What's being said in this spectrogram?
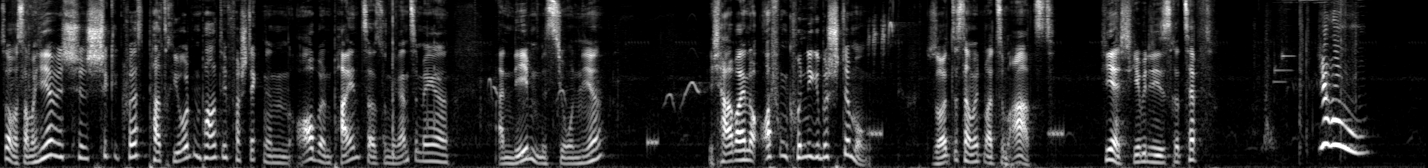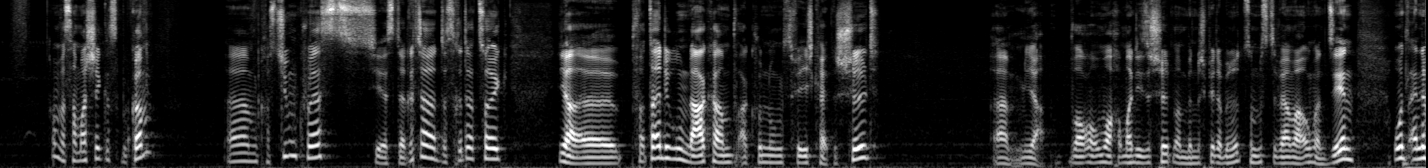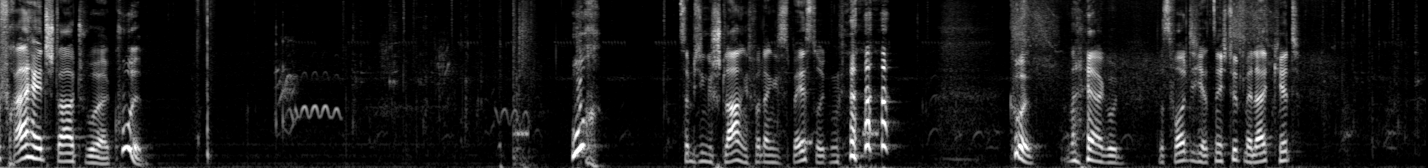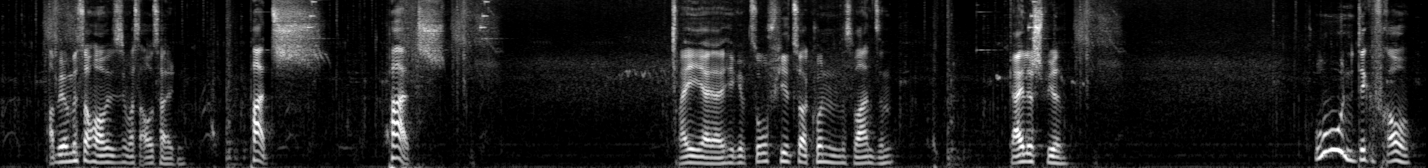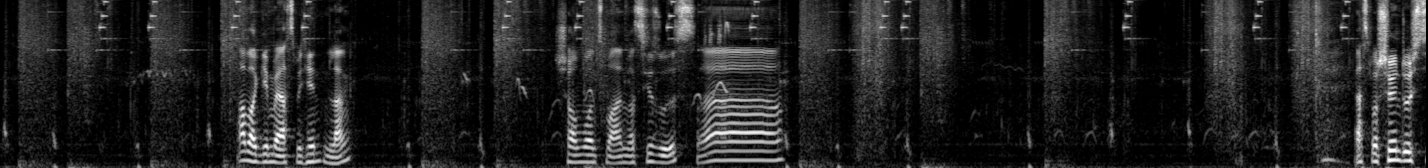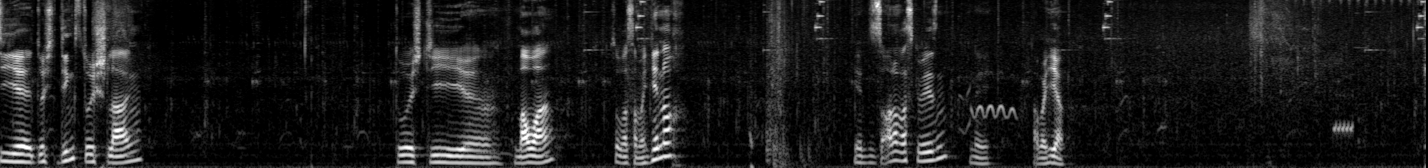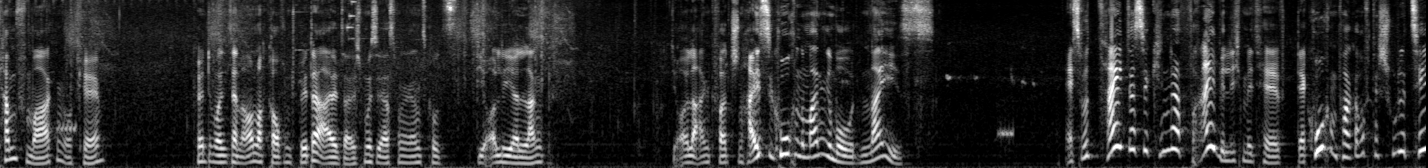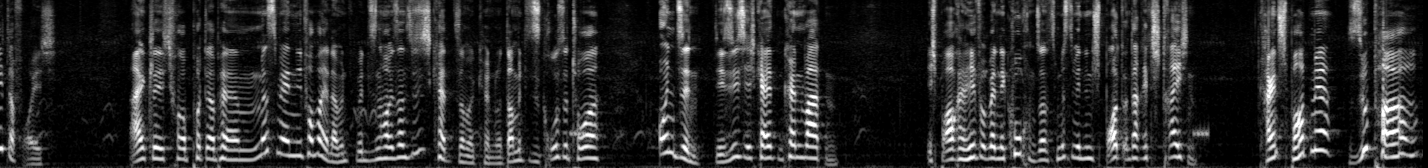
So, was haben wir hier? Schicke Quest, Patriotenparty, verstecken in Auburn Pines, also eine ganze Menge an Nebenmissionen hier. Ich habe eine offenkundige Bestimmung. Du solltest damit mal zum Arzt. Hier, ich gebe dir dieses Rezept. Juhu! Und was haben wir Schickes bekommen? Ähm, Kostümquests. Hier ist der Ritter, das Ritterzeug. Ja, äh, Verteidigung, Nahkampf, Erkundungsfähigkeit des Schild. Ähm, ja, warum auch immer dieses Schild man später benutzen müsste, werden wir irgendwann sehen. Und eine Freiheitsstatue. Cool. Huch! Jetzt habe ich ihn geschlagen. Ich wollte eigentlich Space drücken. cool. Naja, gut. Das wollte ich jetzt nicht. Tut mir leid, Kid. Aber wir müssen auch mal ein bisschen was aushalten. Patsch. Patsch. Eieiei, hier gibt es so viel zu erkunden. Das ist Wahnsinn. Geiles Spiel. Uh, eine dicke Frau. Aber gehen wir erstmal hier hinten lang. Schauen wir uns mal an, was hier so ist. Ah. Erstmal schön durch die, durch die Dings durchschlagen. Durch die äh, Mauer. So, was haben wir hier noch? Hier ist auch noch was gewesen? Nee. Aber hier. Kampfmarken, okay. Könnte man sich dann auch noch kaufen später. Alter, ich muss ja erstmal ganz kurz die Olle hier lang... Die Olle anquatschen. Heiße Kuchen im Angebot. Nice. Es wird Zeit, dass ihr Kinder freiwillig mithelft. Der Kuchenverkauf der Schule zählt auf euch. Eigentlich, Frau Putterpam, müssen wir an ihnen vorbei, damit wir in diesen Häusern Süßigkeiten sammeln können. Und damit dieses große Tor... Unsinn! Die Süßigkeiten können warten. Ich brauche Hilfe bei den Kuchen, sonst müssen wir den Sportunterricht streichen. Kein Sport mehr? Super!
